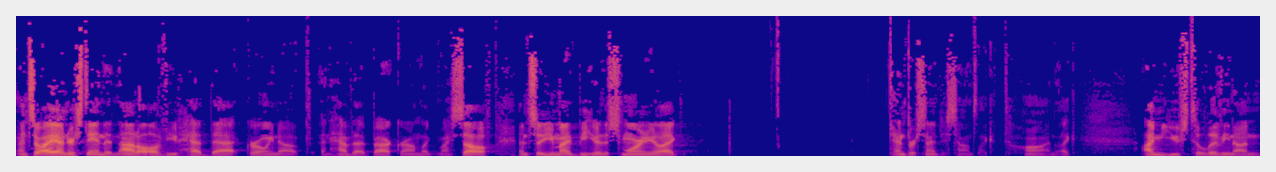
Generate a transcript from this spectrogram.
And so I understand that not all of you had that growing up and have that background like myself. And so you might be here this morning, you're like, 10% just sounds like a ton. Like, I'm used to living on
